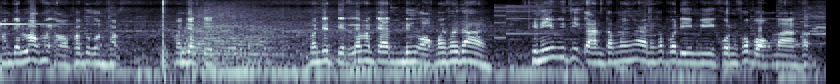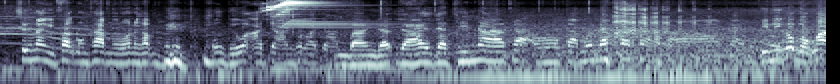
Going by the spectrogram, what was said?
มันจะลอกไม่ออกครับทุกคนครับ มันจะติด มันจะติดแล้วมันจะดึงออกไม่ค่อยได้ ทีนี้วิธีการทำง่ายๆนะครับพอดีมีคนเขาบอกมาครับ ซึ่งนั่งอยู่ฝั่งตรงข้ามตรงโน้นนะครับ ต้องถือว่าอาจารย์ครับอาจารย์ บางอย่าอย่าอย่าทีนากะโอกะมุนนะทีนี้เขาบอกว่า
